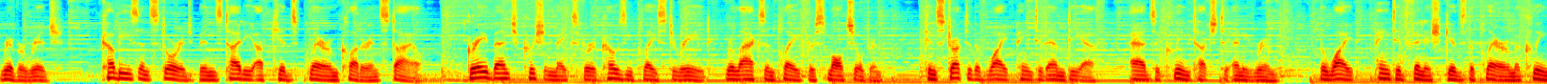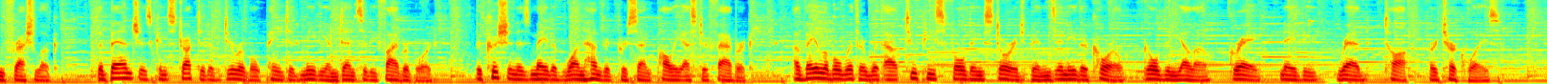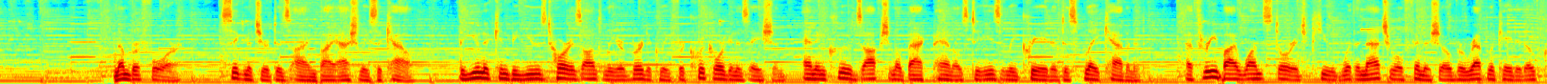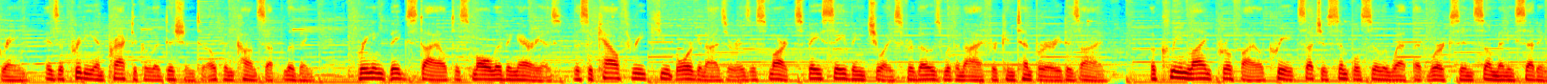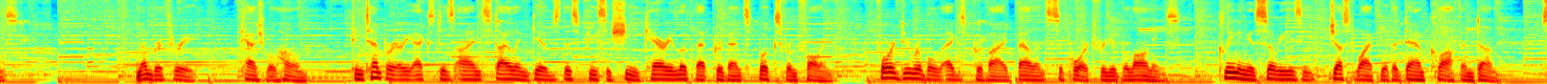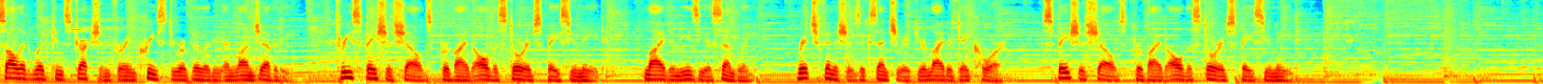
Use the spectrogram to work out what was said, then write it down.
River Ridge. Cubbies and storage bins tidy up kids' playroom clutter in style. Gray bench cushion makes for a cozy place to read, relax and play for small children. Constructed of white painted MDF, adds a clean touch to any room. The white, painted finish gives the playroom a clean fresh look. The bench is constructed of durable painted medium density fiberboard. The cushion is made of 100% polyester fabric. Available with or without two-piece folding storage bins in either coral, golden yellow, gray, navy, red, taupe, or turquoise. Number 4. Signature design by Ashley Socalle. The unit can be used horizontally or vertically for quick organization and includes optional back panels to easily create a display cabinet. A 3x1 storage cube with a natural finish over replicated oak grain is a pretty and practical addition to open concept living. Bringing big style to small living areas, the Socalle 3 Cube Organizer is a smart space-saving choice for those with an eye for contemporary design. A clean line profile creates such a simple silhouette that works in so many settings. Number 3. Casual Home. Contemporary X design styling gives this piece a chic carry look that prevents books from falling. Four durable eggs provide balanced support for your belongings. Cleaning is so easy, just wipe with a damp cloth and done. Solid wood construction for increased durability and longevity. Three spacious shelves provide all the storage space you need. Light and easy assembly. Rich finishes accentuate your lighter decor. Spacious shelves provide all the storage space you need.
